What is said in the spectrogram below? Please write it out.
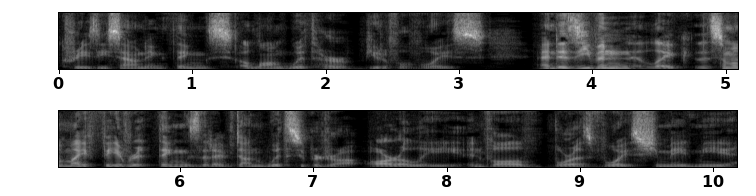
crazy sounding things along with her beautiful voice. And as even like some of my favorite things that I've done with Superdraw orally involve Bora's voice. She made me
